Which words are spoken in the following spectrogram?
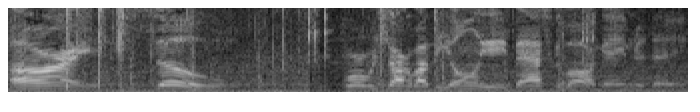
All right, so before we talk about the only basketball game today,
